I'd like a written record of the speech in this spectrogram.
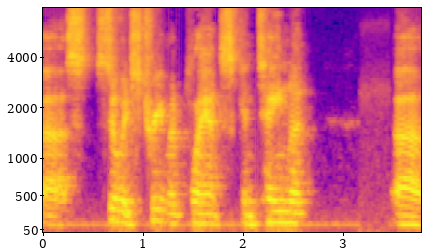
uh, sewage treatment plant's containment uh,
